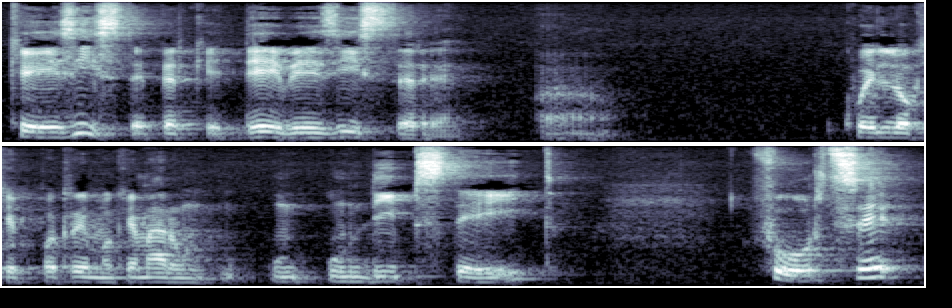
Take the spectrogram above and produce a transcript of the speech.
che esiste perché deve esistere uh, quello che potremmo chiamare un, un, un deep state, forse,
